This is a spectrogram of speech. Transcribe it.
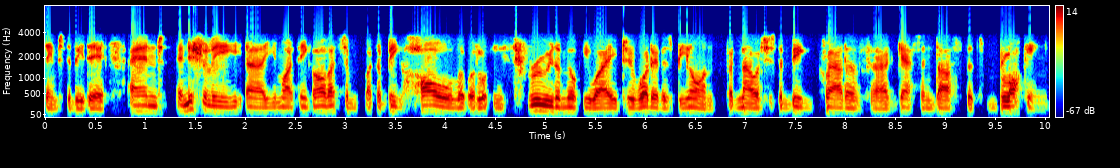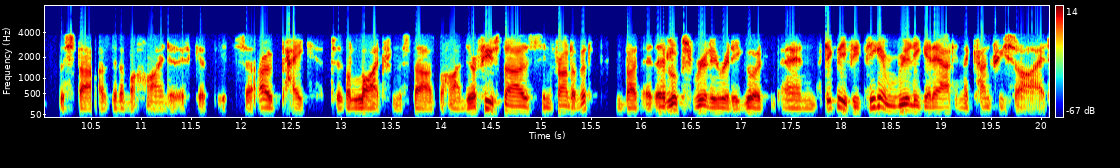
seems to be there. And initially, uh, you might think, oh, that's a, like a big hole that we're looking through the Milky Way to whatever's beyond. But no, it's just a big cloud of uh, gas and dust that's blocking the stars that are behind it. It's, it's uh, opaque to the light from the stars behind. There are a few stars in front of it, but it, it looks really, really good. And particularly if you, if you can really get out in the countryside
